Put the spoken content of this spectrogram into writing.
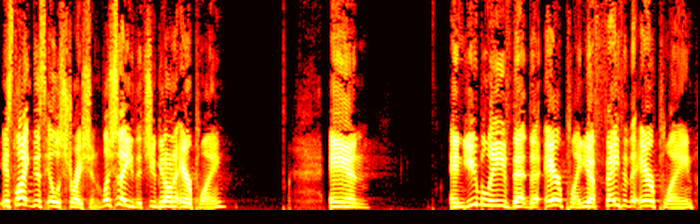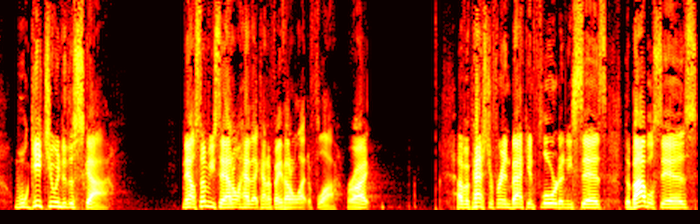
it's like this illustration. Let's say that you get on an airplane and and you believe that the airplane, you have faith that the airplane will get you into the sky. Now, some of you say, I don't have that kind of faith. I don't like to fly, right? I have a pastor friend back in Florida, and he says, The Bible says,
